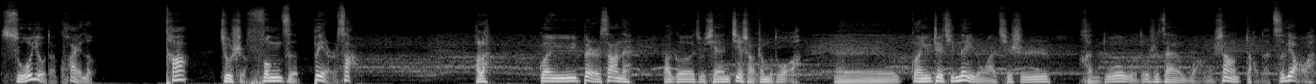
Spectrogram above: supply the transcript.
所有的快乐。他就是疯子贝尔萨。好了，关于贝尔萨呢，八哥就先介绍这么多啊。呃，关于这期内容啊，其实很多我都是在网上找的资料啊。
